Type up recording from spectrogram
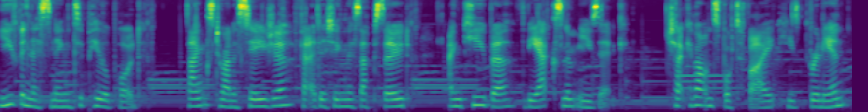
You've been listening to Peel Pod. Thanks to Anastasia for editing this episode and Cuba for the excellent music. Check him out on Spotify, he's brilliant.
